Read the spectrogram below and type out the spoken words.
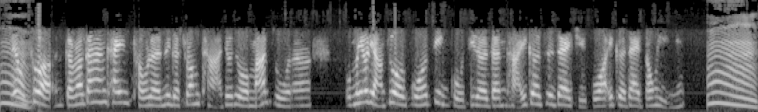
没有错，赶快刚刚开头的那个双塔，就是我马祖呢，我们有两座国定古迹的灯塔，一个是在举国，一个在东营。嗯，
